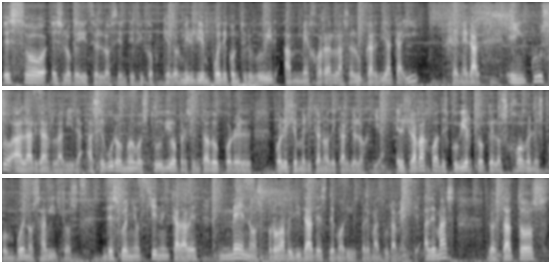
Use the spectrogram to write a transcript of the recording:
eso es lo que dicen los científicos, que dormir bien puede contribuir a mejorar la salud cardíaca y general e incluso a alargar la vida, asegura un nuevo estudio presentado por el Colegio Americano de Cardiología. El trabajo ha descubierto que los jóvenes con buenos hábitos de sueño tienen cada vez menos probabilidades de morir prematuramente. Además, los datos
